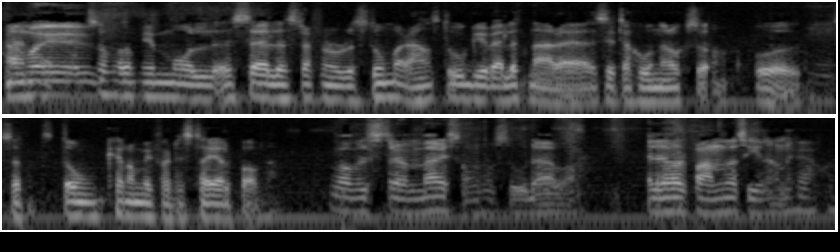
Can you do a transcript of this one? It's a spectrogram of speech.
Han var ju... också har de ju mål, eller straffområdesdomare. Han stod ju väldigt nära situationen också. Och, så att de kan de ju faktiskt ta hjälp av. var väl Strömberg som stod där va? Eller var det på andra sidan kanske?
